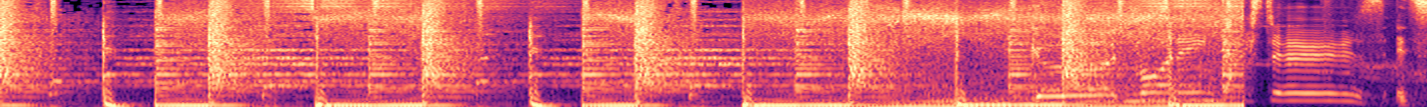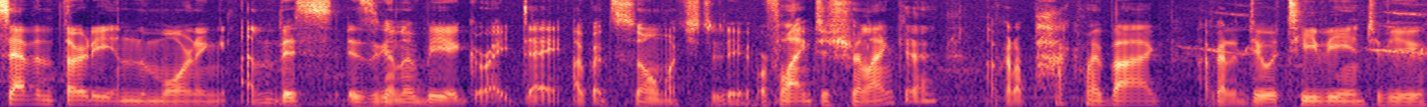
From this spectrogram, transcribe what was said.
morning, Dexters! It's 7.30 in the morning and this is gonna be a great day. I've got so much to do. We're flying to Sri Lanka. I've gotta pack my bag. I've gotta do a TV interview.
